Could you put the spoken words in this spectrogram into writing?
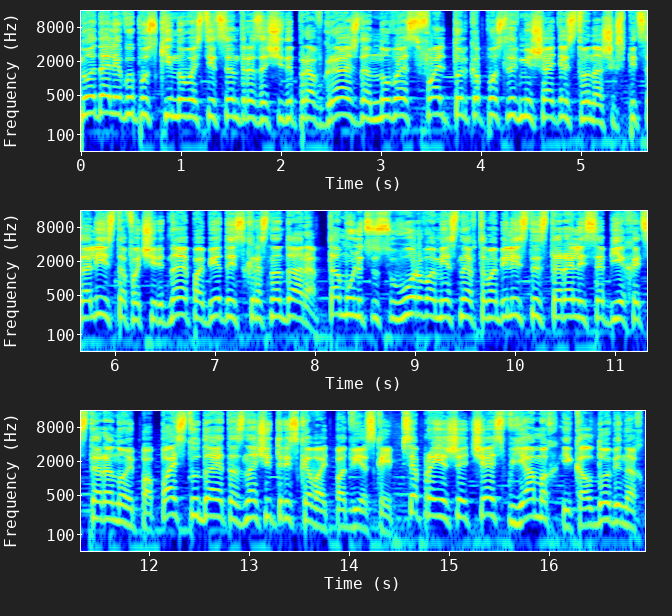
Ну а далее выпуски новости Центра защиты прав граждан. Новый асфальт только после вмешательства наших специалистов. Очередная победа из Краснодара. Там улицу Суворова местные автомобилисты старались объехать стороной. Попасть туда это значит рисковать подвеской. Вся проезжая часть в ямах и колдобинах.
